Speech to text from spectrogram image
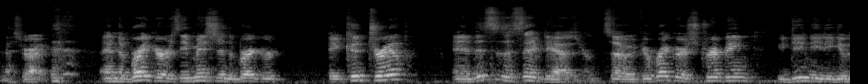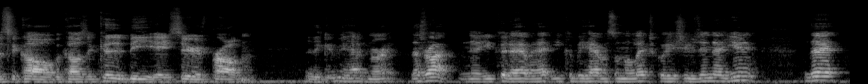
That's right. and the breakers, he mentioned the breaker, it could trip, and this is a safety hazard. So if your breaker is tripping, you do need to give us a call because it could be a serious problem. And it could be happening, right? That's right. Now you could have you could be having some electrical issues in that unit that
